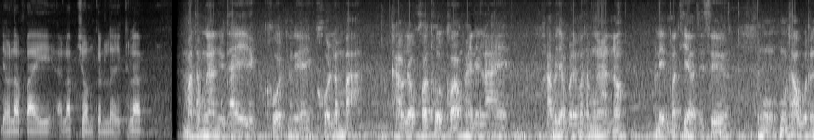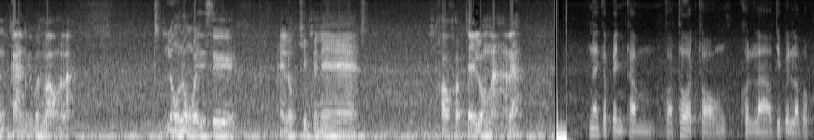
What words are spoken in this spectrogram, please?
เดี๋ยวเราไปรับชมกันเลยครับ มาทำงานอยู่ไทยโคตรเหนื่อยโคตรลำบากครับเราขอโทษขออภัยหลายๆ ครับจะบ่ได้มาทำงานเนาะเล่นมาเที่ยวซื่อหูหูเท่าบ่ทั้งการคือเพิ่นเว้าหั่นล่ะลงลงไปซื่อให้ลบคลิปไปแน่ขอขอบใจล่วงหน้านะนั่นก็เป็นคำขอโทษของคนลาวที่เป็นรปภ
